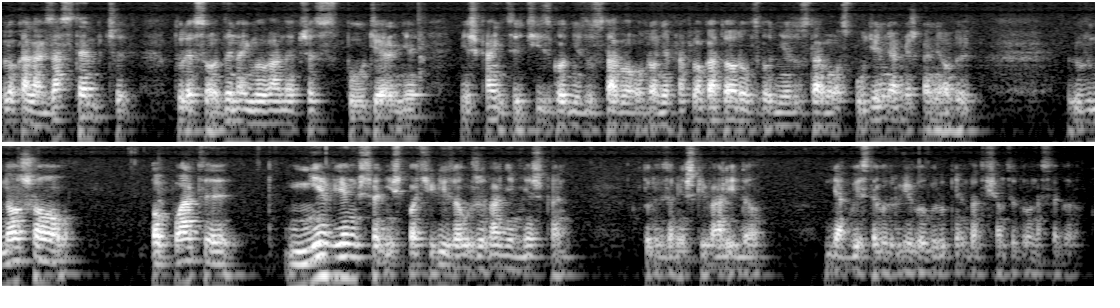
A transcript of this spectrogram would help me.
w lokalach zastępczych, które są wynajmowane przez spółdzielnie. Mieszkańcy ci, zgodnie z ustawą o ochronie praw lokatorów, zgodnie z ustawą o spółdzielniach mieszkaniowych, wnoszą opłaty nie większe niż płacili za używanie mieszkań, w których zamieszkiwali do dnia 22 grudnia 2012 roku.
